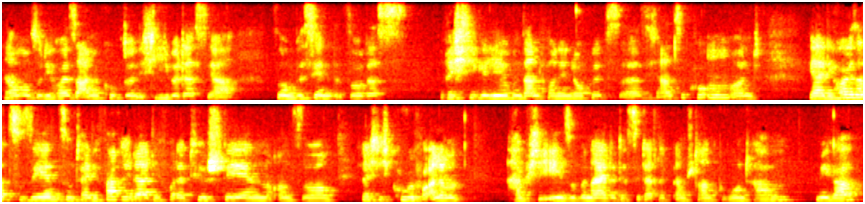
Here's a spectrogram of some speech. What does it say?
und haben uns so die Häuser angeguckt und ich liebe das ja, so ein bisschen so das richtige Leben dann von den Locals äh, sich anzugucken und ja, die Häuser zu sehen, zum Teil die Fahrräder, die vor der Tür stehen und so. Richtig cool. Vor allem habe ich die eh so beneidet, dass sie da direkt am Strand gewohnt haben. Mega.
